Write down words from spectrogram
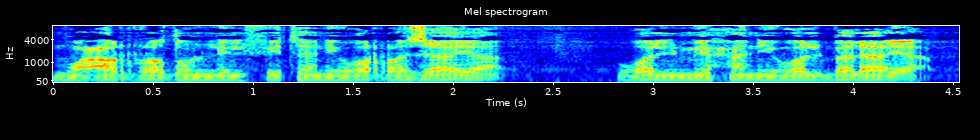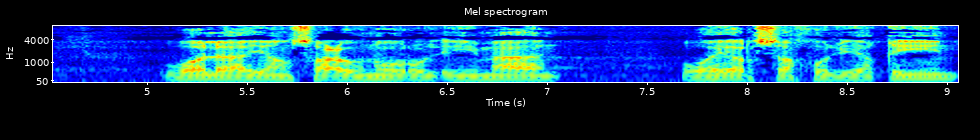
معرض للفتن والرزايا والمحن والبلايا ولا ينصع نور الإيمان ويرسخ اليقين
